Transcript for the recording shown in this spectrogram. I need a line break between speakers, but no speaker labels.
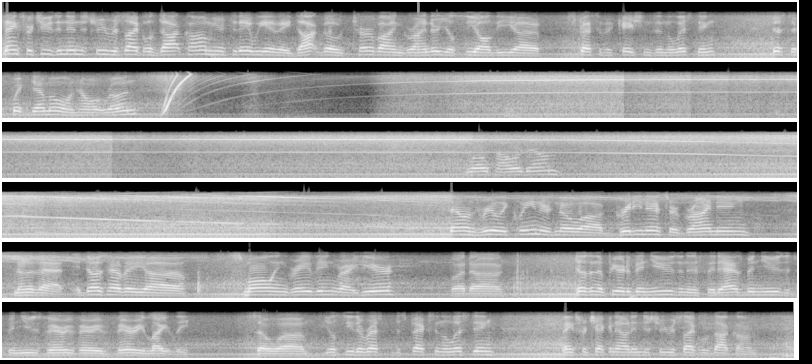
Thanks for choosing IndustryRecycles.com. Here today we have a Dotco turbine grinder. You'll see all the uh, specifications in the listing. Just a quick demo on how it runs. Slow power down. Sounds really clean. There's no uh, grittiness or grinding. None of that. It does have a uh, small engraving right here, but uh, doesn't appear to have been used. And if it has been used, it's been used very, very, very lightly. So uh, you'll see the rest of the specs in the listing. Thanks for checking out IndustryRecycles.com.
